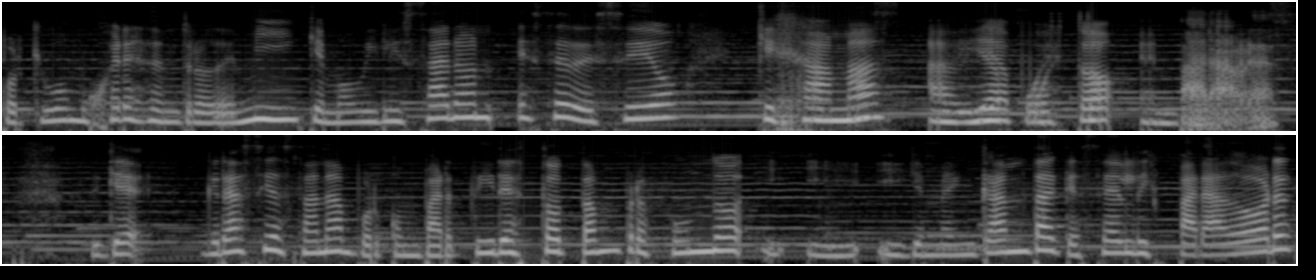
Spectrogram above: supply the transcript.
porque hubo mujeres dentro de mí que movilizaron ese deseo que jamás había puesto en palabras. Así que Gracias Ana por compartir esto tan profundo y, que me encanta que sea el disparador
